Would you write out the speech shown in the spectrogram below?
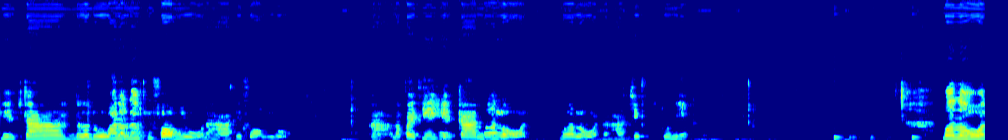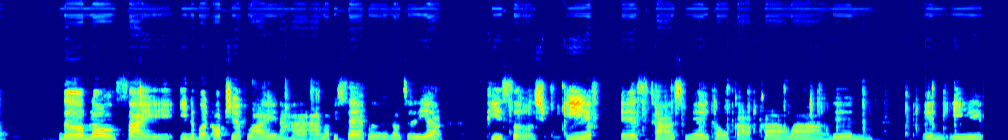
เหตุการณ์แล้วเราดูว่าเราเลือกที่ฟอร์มอยู่นะคะ ที่ฟอร์มอยู่อ่าเราไปที่เหตุการณ์เมื่อโหลด เมื่อโหลดนะคะ คลิกตัวนี้ เมื่อโหลดเดิมเราใส่ enable object ไว้นะคะ อ่าเราไปแทรกเลย เราจะเรียก p search if s cast ไม่เท่ากับค่าว่าง then n if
